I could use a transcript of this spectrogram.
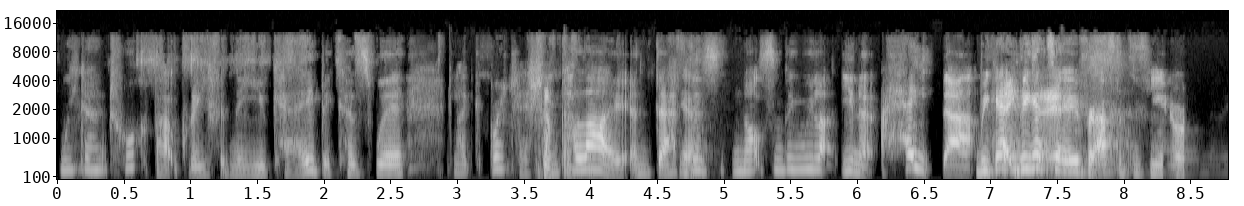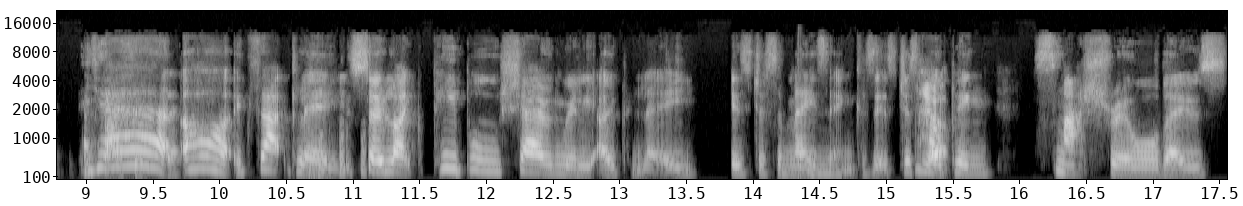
we don't talk about grief in the UK because we're like British and polite and death Yeah. is not something we like you know I hate that We get we get it. over after the funeral. and then we forget about yeah it, so- oh exactly so like people sharing really openly is just amazing because it's just Yeah. helping smash through all those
